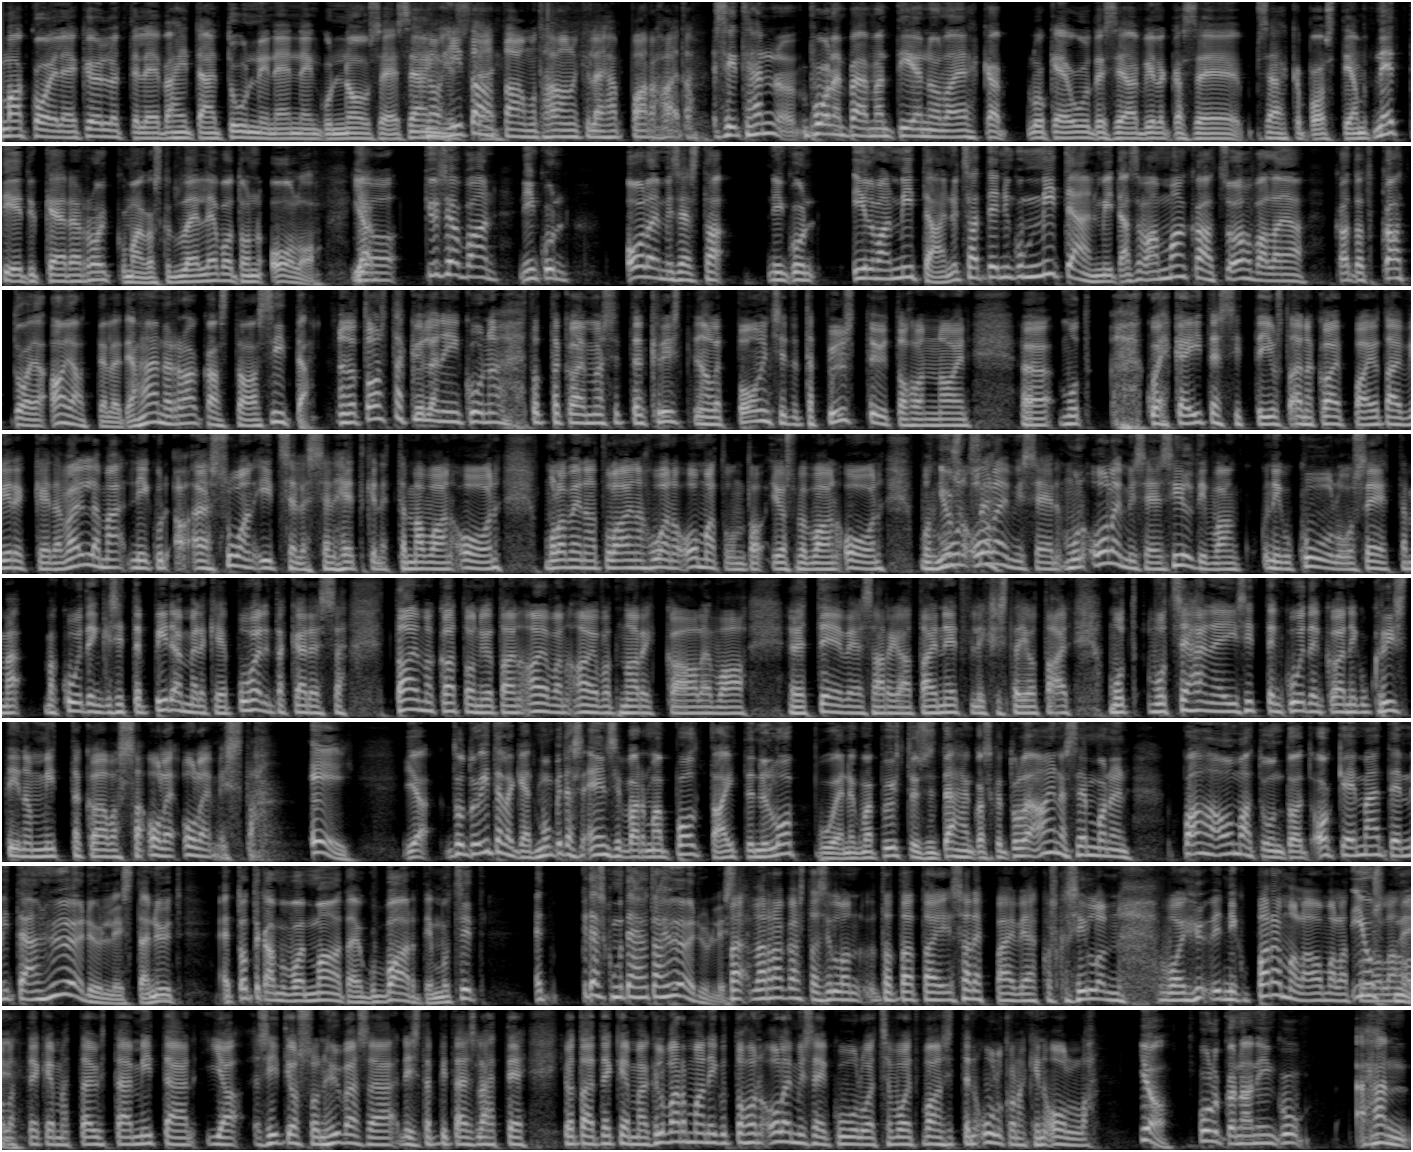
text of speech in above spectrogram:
makoilee, köllöttelee vähintään tunnin ennen kuin nousee No sängystä. hitaaltaan, mutta hän on kyllä ihan parhaita. Sitten hän puolen päivän tienoilla ehkä lukee uutisia ja vilkaisee sähköpostia, mutta netti ei tykkää jäädä roikkumaan, koska tulee levoton olo. Ja Joo. kyse on vaan niin kuin olemisesta niin kuin ilman mitään. Nyt sä et tee niin kuin mitään mitään, sä vaan makaat sohvalla ja katot kattoa ja ajattelet. Ja hän rakastaa sitä. No tosta kyllä niin kuin, totta kai myös sitten Kristinalle pointsit, että pystyy tohon noin, mutta kun ehkä itse sitten just aina kaipaa jotain virkkeitä. Välillä mä niin kuin, äh, suon itselle sen hetken, että mä vaan oon. Mulla meinaa tulla aina huono omatunto, jos mä vaan oon. Mutta mun se. olemiseen, mun olemiseen silti vaan niin kuin kuuluu se, että mä, mä kuitenkin sitten pidän melkein puhelinta kädessä. Tai mä katon jotain aivan aivot narikkaa olevaa TV-sarjaa tai Netflixistä jotain. Mutta mut sehän ei sitten kuitenkaan niin kuin Kristiinan mittakaavassa ole olemista. Ei. Ja tuntuu itselläkin, että mun pitäisi ensin varmaan polttaa itteni loppuun ennen kuin mä pystyisin tähän, koska tulee aina semmoinen paha omatunto, että okei, mä en tee mitään hyödyllistä nyt. Että totta kai mä voin maata jonkun vartin, mutta sit, että pitäisikö mun tehdä jotain hyödyllistä? Mä, mä rakastan silloin, tota, tai sadepäiviä, koska silloin voi hy, niin kuin paremmalla omalla tunnolla niin. olla tekemättä yhtään mitään. Ja sit jos on hyvä sää, niin sitä pitäisi lähteä jotain tekemään. Kyllä varmaan niin kuin tohon olemiseen kuuluu, että sä voit vaan sitten ulkonakin olla. Joo, ulkona niin kuin hän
